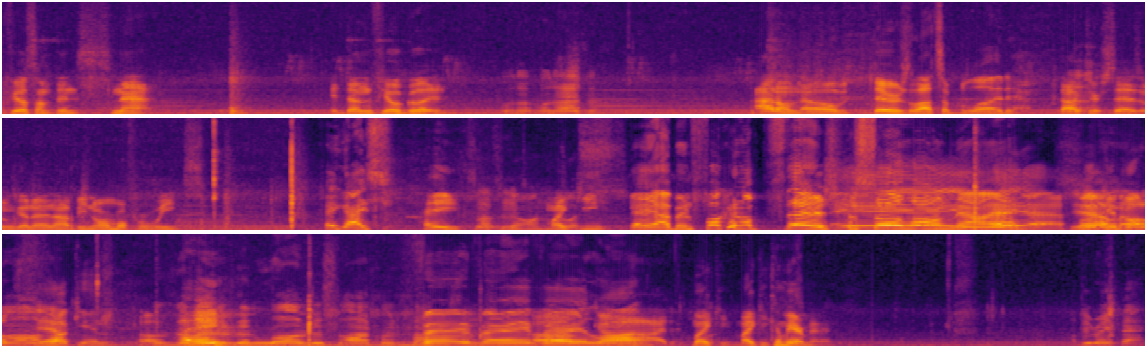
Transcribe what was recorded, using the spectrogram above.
I feel something snap. It doesn't feel good. What, what happened? I don't know. There's lots of blood. Doctor says I'm gonna not be normal for weeks. Hey guys. Hey, How's it going, Mikey. Hey, I've been fucking upstairs for so long now, eh? Yeah, Yeah. fucking up. Yeah. fucking up. This Hey. the longest awkward Very, very, very oh, long. God. Mikey, Mikey, come here a minute. I'll be right back.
